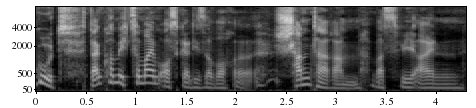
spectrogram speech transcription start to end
gut, dann komme ich zu meinem Oscar dieser Woche. Shantaram, was wie ein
